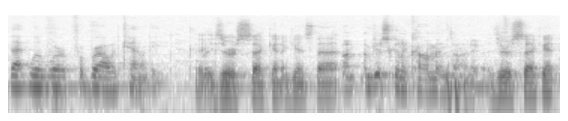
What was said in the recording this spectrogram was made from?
that will work for Broward County. Okay, Is there a second against that? I'm, I'm just going to comment on it. Is there a second?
